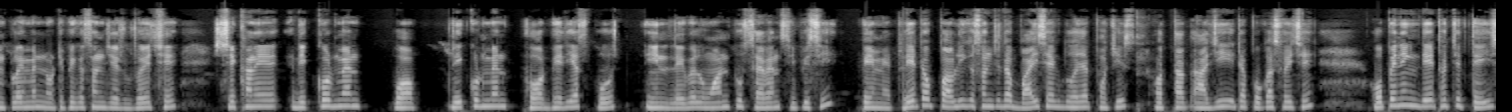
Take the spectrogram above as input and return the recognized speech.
employment notification যে রয়েছে, সেখানে recruitment recruitment for various post in level one two seven CPC payment date of publication যেটা বাইশ এক দু হাজার পঁচিশ, অর্থাৎ আজই এটা প্রকাশ হয়েছে। ওপেনিং ডেট হচ্ছে তেইশ।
